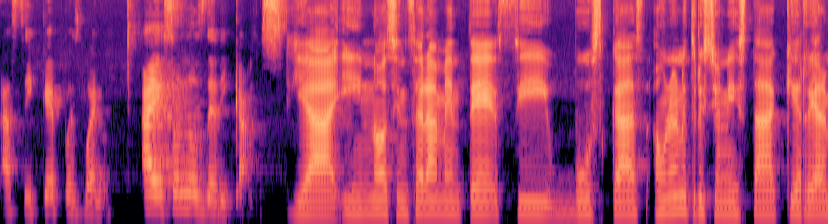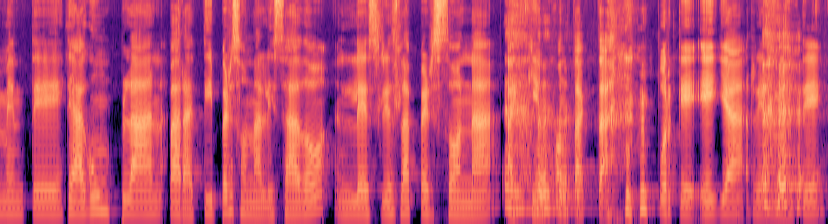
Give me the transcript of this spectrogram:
Así que pues bueno, a eso nos dedicamos. Ya, y no, sinceramente, si buscas a una nutricionista que realmente te haga un plan para ti personalizado, Leslie es la persona a quien contactar, porque ella realmente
